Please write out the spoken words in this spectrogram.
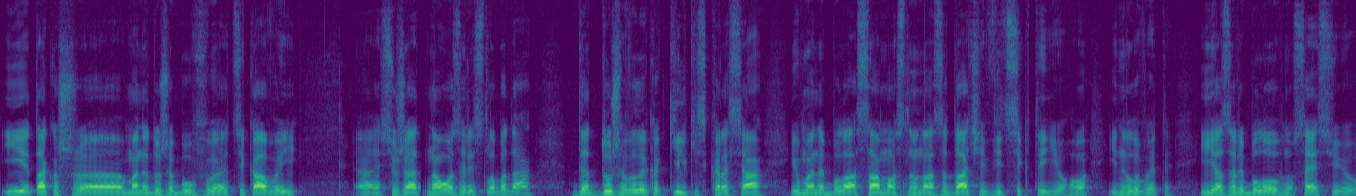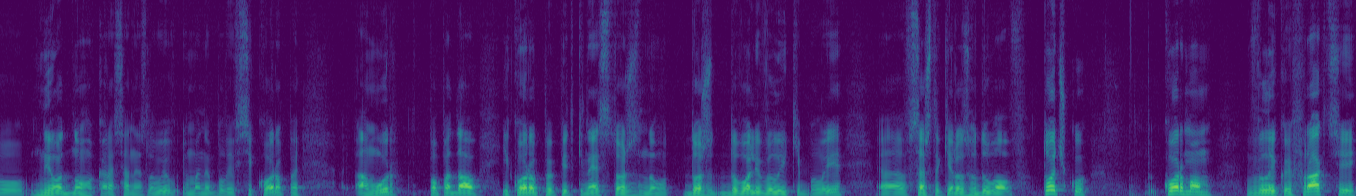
І також е, в мене дуже був е, цікавий е, сюжет на озері Слобода, де дуже велика кількість карася, і в мене була сама основна задача відсікти його і не ловити. І я за риболовну сесію ні одного карася не зловив. І в мене були всі коропи, амур попадав, і коропи під кінець теж дож, доволі великі були. Е, все ж таки розгодував точку кормом великої фракції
